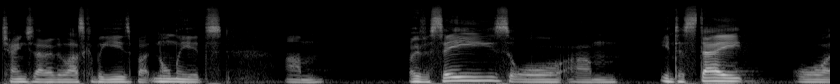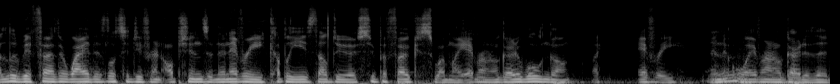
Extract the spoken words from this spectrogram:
changed that over the last couple of years, but normally it's um, overseas or um, interstate or a little bit further away. There's lots of different options, and then every couple of years they'll do a super focused one. Like everyone will go to Wollongong, like every, and Oh. or everyone will go to the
